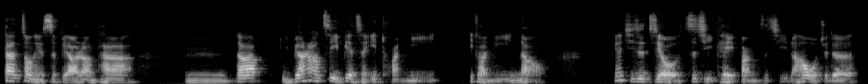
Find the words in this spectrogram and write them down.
但重点是不要让它，嗯，让它，你不要让自己变成一团泥、一团泥淖，因为其实只有自己可以帮自己。然后我觉得。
